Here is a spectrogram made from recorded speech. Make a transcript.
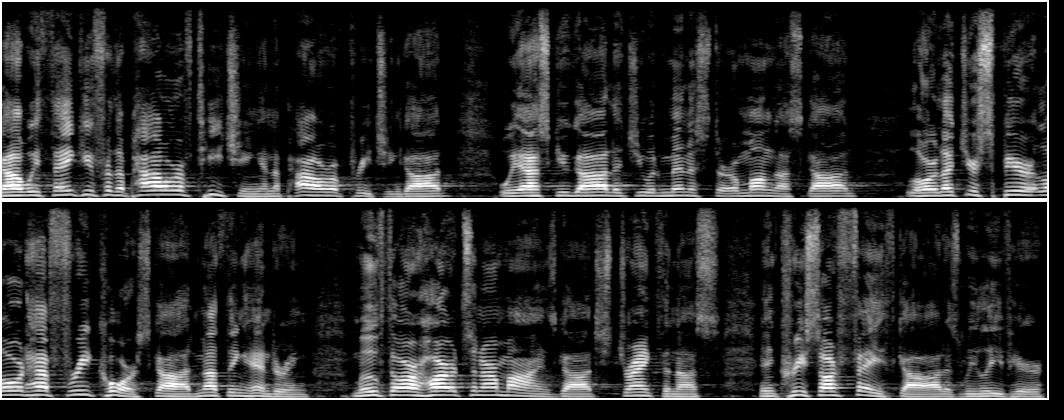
God, we thank you for the power of teaching and the power of preaching, God. We ask you, God, that you would minister among us, God. Lord, let your spirit, Lord, have free course, God, nothing hindering. Move through our hearts and our minds, God. Strengthen us. Increase our faith, God, as we leave here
